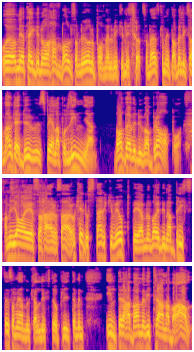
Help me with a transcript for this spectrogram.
Och om jag tänker då handboll som du håller på med eller vilken idrott som helst kan man inte ha. Men liksom, okej, okay, du spelar på linjen. Vad behöver du vara bra på? Ja, men jag är så här och så här. Okej, okay, då stärker vi upp det. Men vad är dina brister som vi ändå kan lyfta upp lite? Men inte det här bara, men vi tränar bara allt.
